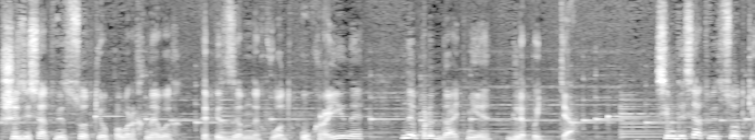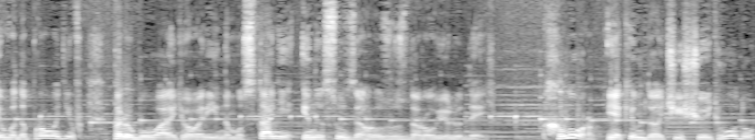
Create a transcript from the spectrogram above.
60% поверхневих та підземних вод України непридатні для пиття. 70% водопроводів перебувають в аварійному стані і несуть загрозу здоров'ю людей. Хлор, яким доочищують воду,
